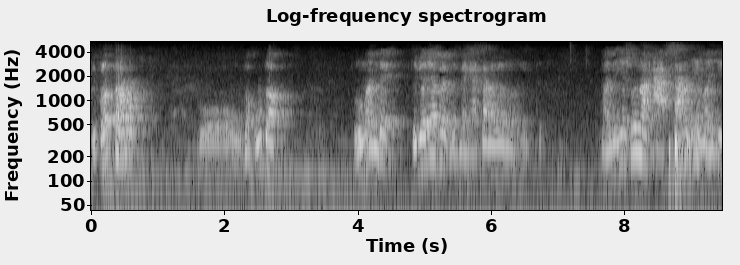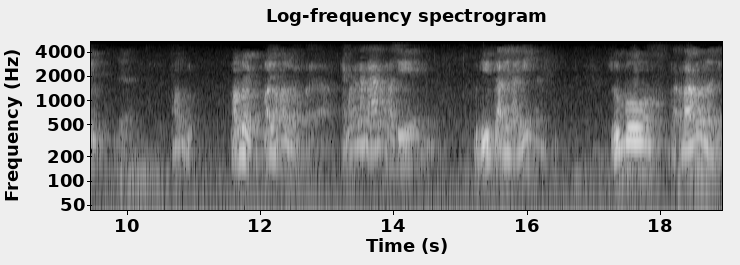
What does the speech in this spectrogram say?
Dipeletar. Oh, udah-udah. Suruh mandi. Tujuannya apa? Main asar gitu. Mandinya sunnah, asar dia mandi. Mandi. Mandi, layang asar. Emang kan anak-anak masih begitu angin-angin. Subuh, nggak bangun aja.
